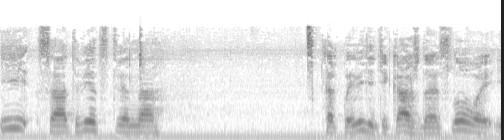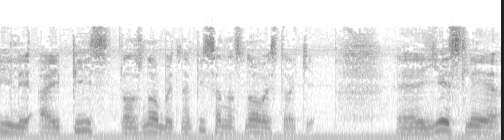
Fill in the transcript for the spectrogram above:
И, соответственно, как вы видите, каждое слово или IP должно быть написано с новой строки. Э, если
